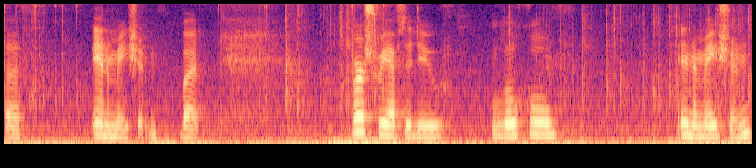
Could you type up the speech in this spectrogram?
uh, animation. But first we have to do local animation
